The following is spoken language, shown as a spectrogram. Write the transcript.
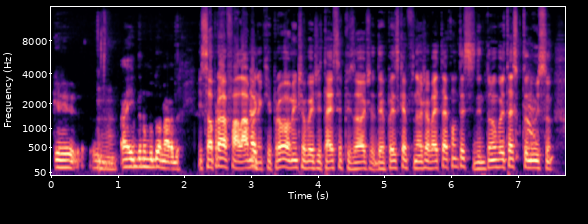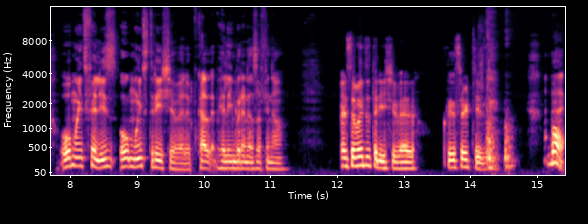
Porque Uhum. ainda não mudou nada. E só pra falar, mano, que provavelmente eu vou editar esse episódio depois que a final já vai ter acontecido. Então eu vou estar escutando isso ou muito feliz ou muito triste, velho. Ficar relembrando essa final. Vai ser muito triste, velho. Tenho certeza. Bom, É,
